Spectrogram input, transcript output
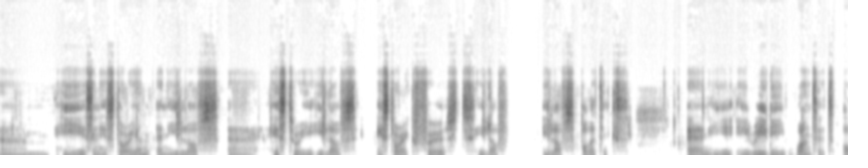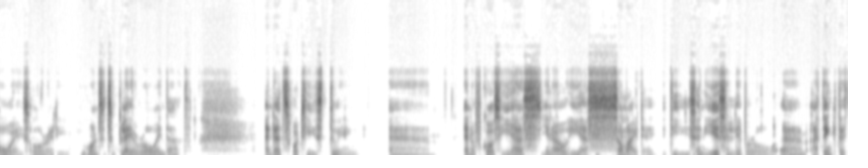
Um, he is an historian and he loves uh, history. He loves historic first. He loves he loves politics, and he he really wanted always already he wanted to play a role in that, and that's what he's doing. Um, and of course, he has you know he has some ideas, and he is a liberal. Um, I think that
